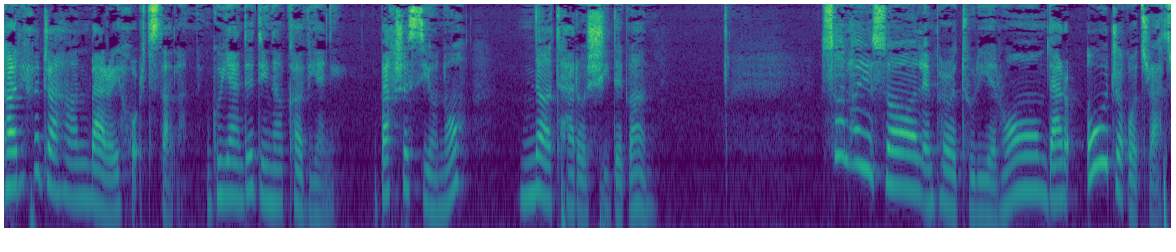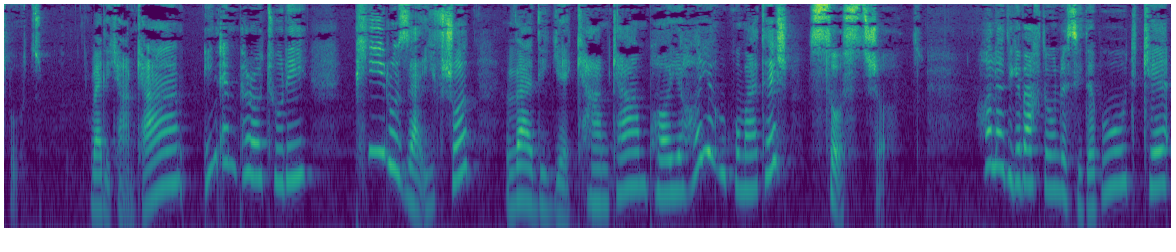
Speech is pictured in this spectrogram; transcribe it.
تاریخ جهان برای خردسالان گوینده دینا کاویانی. بخش 39 ناتراشیدگان. سالهای سال امپراتوری روم در اوج قدرت بود. ولی کم کم این امپراتوری پیر و ضعیف شد و دیگه کم کم پایه های حکومتش سست شد. حالا دیگه وقت اون رسیده بود که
